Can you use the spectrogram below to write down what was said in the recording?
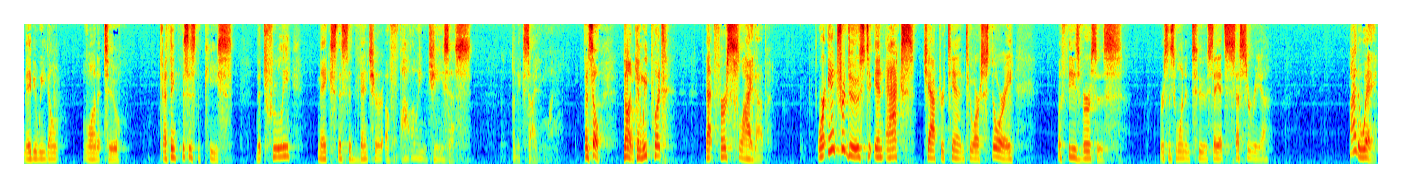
Maybe we don't want it to. I think this is the piece that truly makes this adventure of following Jesus an exciting one. And so, Don, can we put that first slide up? We're introduced in Acts chapter 10 to our story with these verses. Verses 1 and 2 say it's Caesarea. By the way,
